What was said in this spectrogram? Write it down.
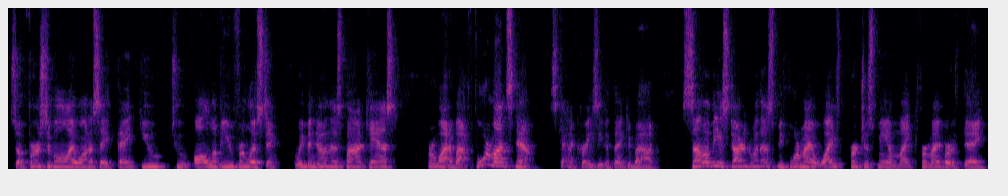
So, first of all, I want to say thank you to all of you for listening. We've been doing this podcast for what, about four months now. It's kind of crazy to think about. Some of you started with us before my wife purchased me a mic for my birthday.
